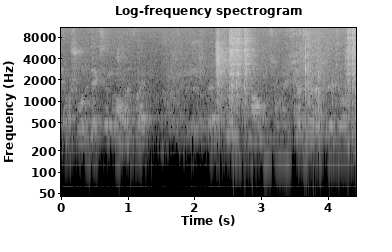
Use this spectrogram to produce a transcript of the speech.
Jeg må se litt ekstra på den andre, for det er et navn som vi kjenner.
